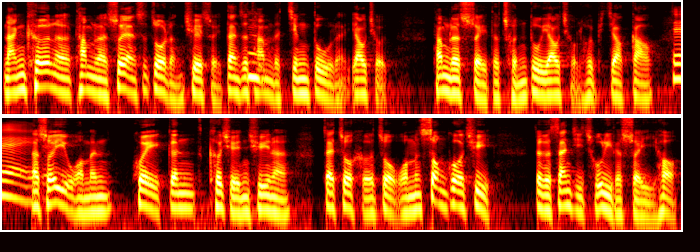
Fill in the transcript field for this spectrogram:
南科呢，他们呢虽然是做冷却水，但是他们的精度呢要求，他们的水的纯度要求会比较高。对。那所以我们会跟科学园区呢在做合作，我们送过去这个三级处理的水以后，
